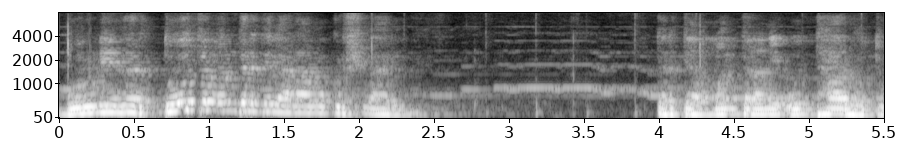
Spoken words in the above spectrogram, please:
गुरुने जर तोच मंत्र दिला रामकृष्ण हरी तर त्या मंत्राने उद्धार होतो.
